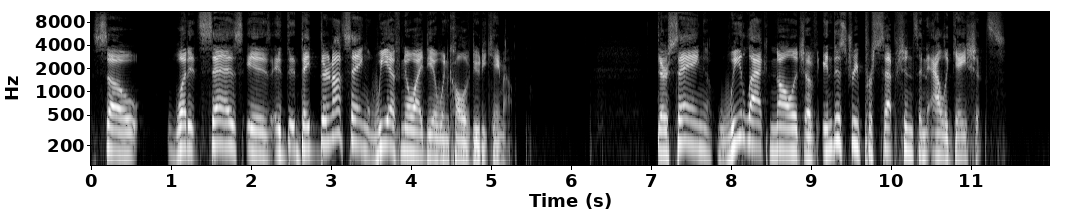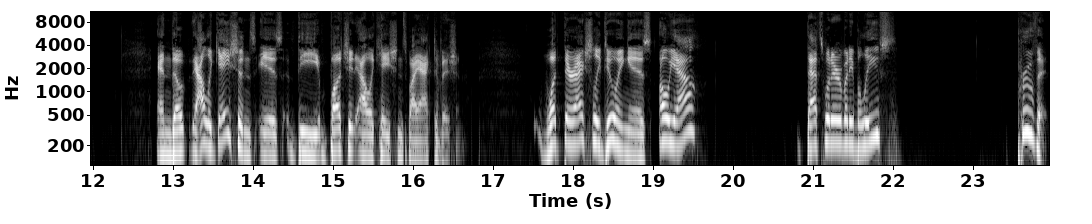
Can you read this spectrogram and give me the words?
So what it says is it, they they're not saying we have no idea when Call of Duty came out. They're saying we lack knowledge of industry perceptions and allegations. And the, the allegations is the budget allocations by Activision. What they're actually doing is, oh yeah, that's what everybody believes? Prove it.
